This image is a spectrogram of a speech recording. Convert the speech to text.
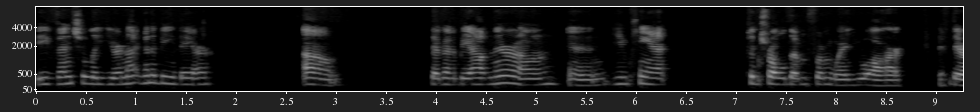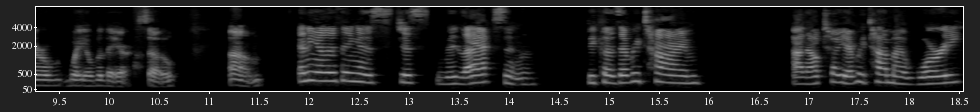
eventually you're not going to be there. Um they're going to be out on their own and you can't control them from where you are if they're way over there. So um other thing is just relax and because every time and i'll tell you every time i worry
